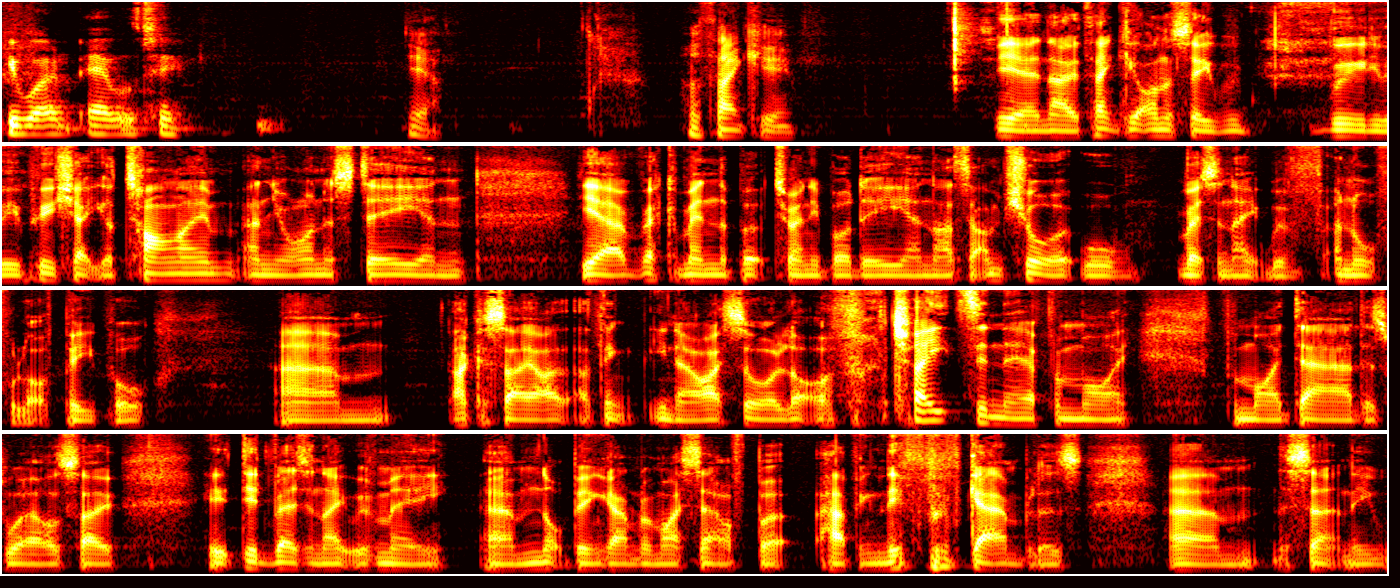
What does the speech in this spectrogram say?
you won't be able to. Yeah. Well, thank you. Yeah, no, thank you. Honestly, we really we appreciate your time and your honesty, and yeah, I recommend the book to anybody, and I am sure it will resonate with an awful lot of people. Um, like I say, I, I, think you know I saw a lot of traits in there from my from my dad as well. So it did resonate with me. Um, not being a gambler myself, but having lived with gamblers, um, certainly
